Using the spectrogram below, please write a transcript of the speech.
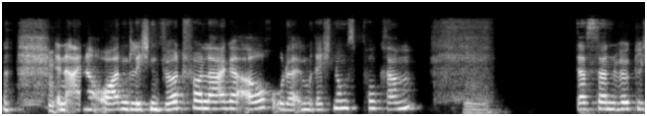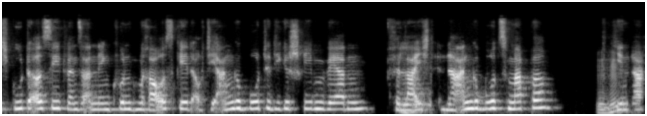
in einer ordentlichen Word-Vorlage auch oder im Rechnungsprogramm. Mhm. Das dann wirklich gut aussieht, wenn es an den Kunden rausgeht, auch die Angebote, die geschrieben werden, vielleicht mhm. in der Angebotsmappe, mhm. je nach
